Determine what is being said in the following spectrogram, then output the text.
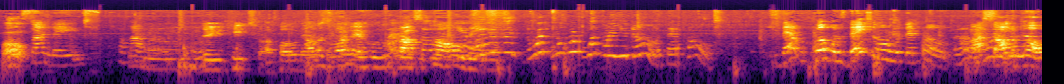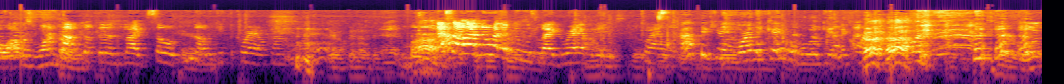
Whoa. Sundays, my pole. Do you teach a pole dance? I was wondering who Wait, brought the pole what, in. is it- what, what, what were you doing with that pole? That what was they doing with that pole? Oh, I saw the pole, I was I wondering. popped up there like so, you know, to get the crowd coming. And- Wow. That's all I know how to do is like grab it and climb I it. think you're more than capable of getting the crowd. What,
